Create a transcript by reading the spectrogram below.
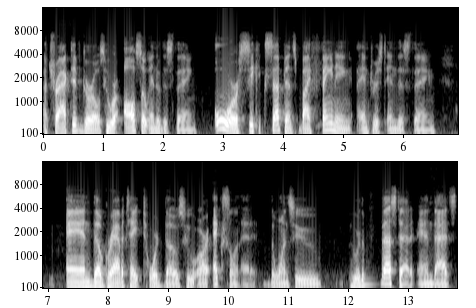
attractive girls who are also into this thing, or seek acceptance by feigning interest in this thing, and they'll gravitate toward those who are excellent at it, the ones who who are the best at it, and that's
